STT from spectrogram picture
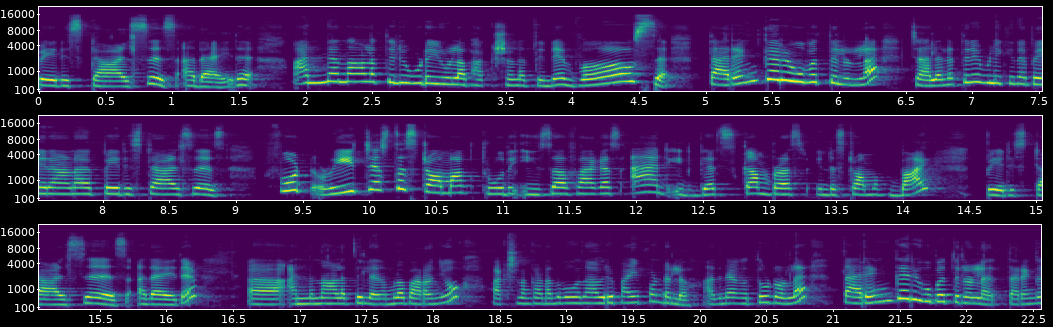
പെരിസ്റ്റാൾസിസ് അതായത് അന്നനാളത്തിലൂടെയുള്ള ഭക്ഷണത്തിന്റെ വേർബ്സ് തരംഗരൂപത്തിലുള്ള ചലനത്തിനെ വിളിക്കുന്ന പേരാണ് peristalsis food reaches the stomach through the oesophagus and it gets compressed in the stomach by peristalsis അതായത് അന്നനാളത്തിൽ നമ്മൾ പറഞ്ഞു ഭക്ഷണം കടന്നു പോകുന്ന ആ ഒരു പൈപ്പുണ്ടല്ലോ അതിനകത്തോടുള്ള തരംഗ രൂപത്തിലുള്ള തരംഗ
